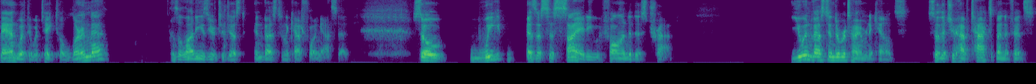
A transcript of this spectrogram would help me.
bandwidth it would take to learn that is a lot easier to just invest in a cash flowing asset. So we, as a society, we fall into this trap you invest into retirement accounts so that you have tax benefits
